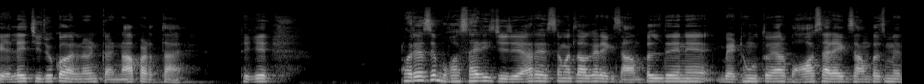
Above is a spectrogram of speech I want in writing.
पहले चीज़ों को अनलर्न करना पड़ता है। ठीक है, और ऐसे बहुत सारी चीज़ें यार। ऐसे मतलब अगर एग्ज़ाम्पल देने बैठूँ तो यार बहुत सारे एग्ज़ाम्पल्स मैं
